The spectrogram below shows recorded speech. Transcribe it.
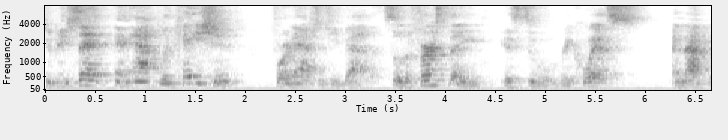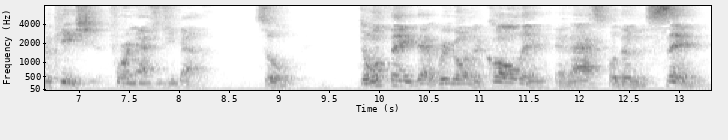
to be sent an application for an absentee ballot. So the first thing is to request an application. For an absentee ballot. So don't think that we're going to call in and ask for them to send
